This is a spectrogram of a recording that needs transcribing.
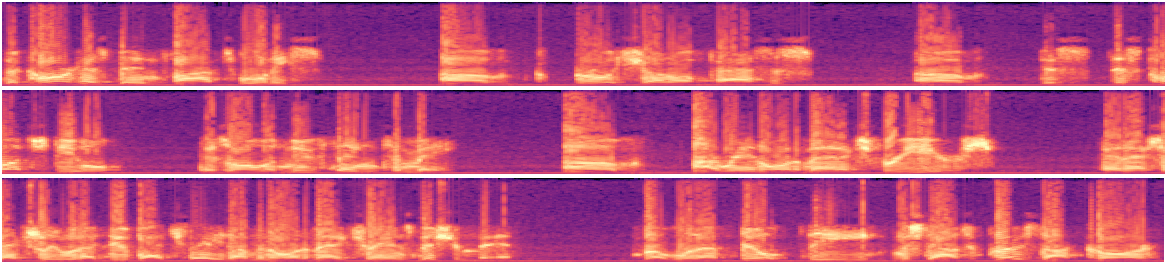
The car has been 520s, um, early shut off passes. Um, this this clutch deal is all a new thing to me. Um, I ran automatics for years, and that's actually what I do by trade. I'm an automatic transmission man. But when I built the Nostalgia Pro Stock car,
